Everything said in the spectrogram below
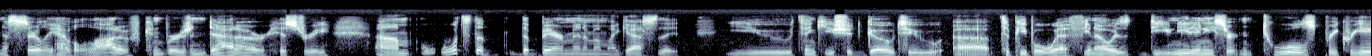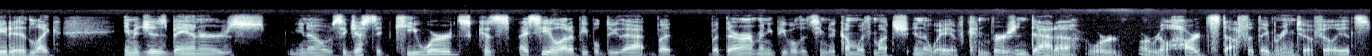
necessarily have a lot of conversion data or history um, what's the the bare minimum i guess that you think you should go to uh, to people with? You know is do you need any certain tools pre-created like images banners you know suggested keywords? Because i see a lot of people do that but but there aren't many people that seem to come with much in the way of conversion data or, or real hard stuff that they bring to affiliates.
